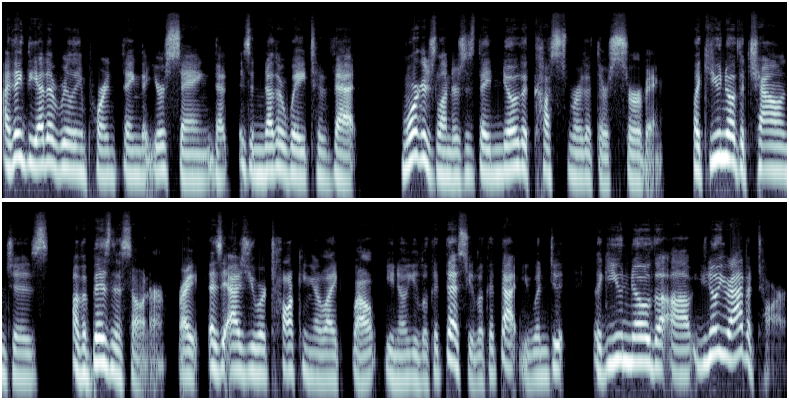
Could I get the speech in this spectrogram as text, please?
I think the other really important thing that you're saying that is another way to vet mortgage lenders is they know the customer that they're serving. Like you know the challenges of a business owner, right? As as you were talking, you're like, well, you know, you look at this, you look at that, you wouldn't do it. Like you know the uh, you know your avatar,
